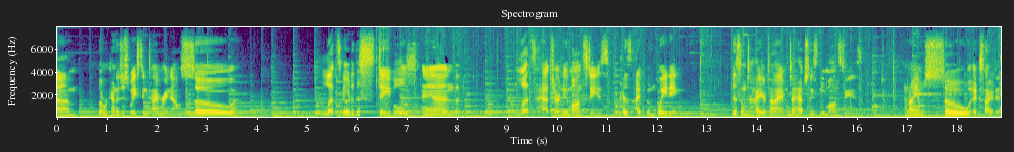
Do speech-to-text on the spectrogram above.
Um, but we're kind of just wasting time right now. So let's go to the stables and let's hatch our new monsties because I've been waiting this entire time to hatch these new monsties and I am so excited.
